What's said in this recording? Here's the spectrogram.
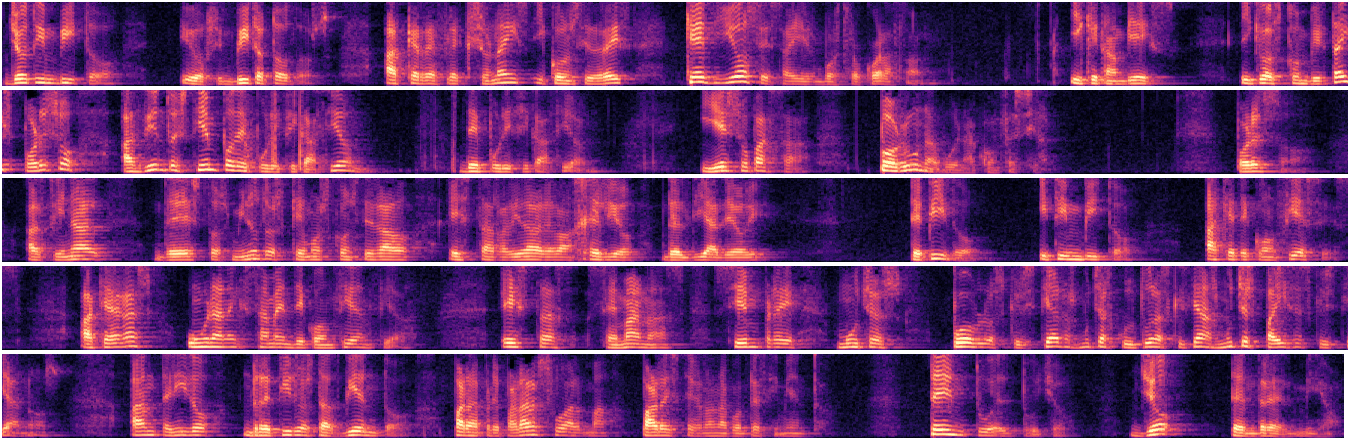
yo te invito, y os invito a todos, a que reflexionéis y consideréis qué dioses hay en vuestro corazón y que cambiéis y que os convirtáis. Por eso Adviento es tiempo de purificación, de purificación. Y eso pasa por una buena confesión. Por eso, al final de estos minutos que hemos considerado esta realidad del Evangelio del día de hoy, te pido y te invito a que te confieses, a que hagas un gran examen de conciencia. Estas semanas siempre muchos pueblos cristianos, muchas culturas cristianas, muchos países cristianos han tenido retiros de adviento para preparar su alma para este gran acontecimiento. Ten tú el tuyo, yo tendré el mío.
